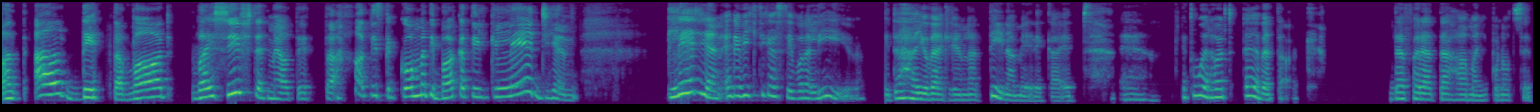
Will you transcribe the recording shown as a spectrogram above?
Att allt detta, vad, vad är syftet med allt detta? Att vi ska komma tillbaka till glädjen. Glädjen är det viktigaste i våra liv. Det här är ju verkligen Latinamerika ett, eh, ett oerhört övertag. Därför att där har man ju på något sätt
